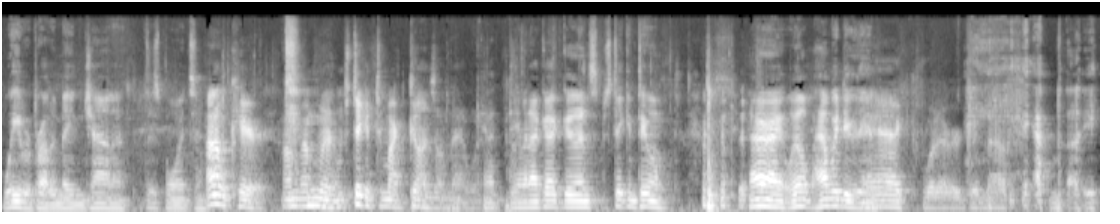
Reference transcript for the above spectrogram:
we were probably made in China at this point. So. I don't care. I'm, I'm, gonna, I'm sticking to my guns on that one. God damn it! I got guns. I'm sticking to them. All right. Well, how we do then? Yeah, whatever. Good enough. Yeah, buddy.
